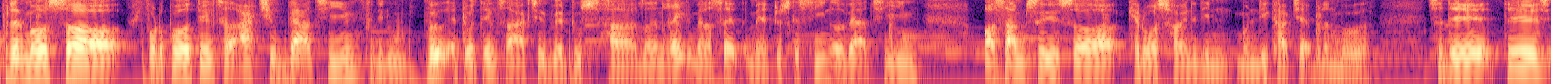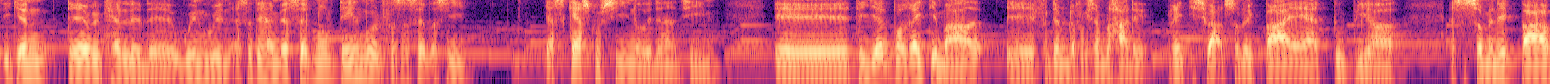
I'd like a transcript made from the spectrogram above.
på den måde så får du både deltaget aktivt hver time, fordi du ved, at du har deltaget aktivt ved, at du har lavet en regel med dig selv, med at du skal sige noget hver time. Og samtidig så kan du også højne din mundtlige karakter på den måde. Så det, det er igen det, jeg vil kalde et øh, win-win. Altså det her med at sætte nogle delmål for sig selv og sige, jeg skal skulle sige noget i den her time. Øh, det hjælper rigtig meget øh, for dem, der for eksempel har det rigtig svært, så det ikke bare er, at du bliver, altså så man ikke bare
